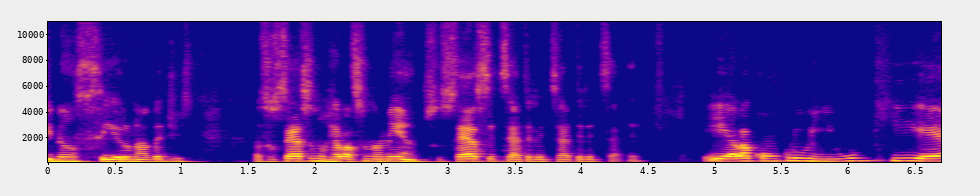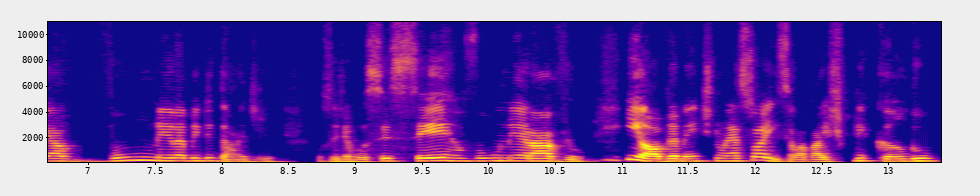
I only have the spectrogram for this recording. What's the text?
financeiro, nada disso. É sucesso no relacionamento, sucesso, etc, etc, etc e ela concluiu que é a vulnerabilidade, ou seja, uhum. você ser vulnerável. E, obviamente, não é só isso, ela vai explicando o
